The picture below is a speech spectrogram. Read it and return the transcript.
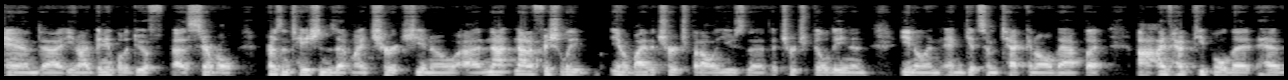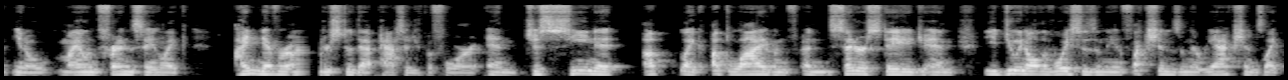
And uh, you know, I've been able to do a, uh, several presentations at my church. You know, uh, not not officially you know by the church but i'll use the the church building and you know and and get some tech and all that. But uh, i've had people that have you know my own friends saying like i never understood that passage before and just seeing it up like up live and, and center stage and you doing all the voices and the inflections and the reactions like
